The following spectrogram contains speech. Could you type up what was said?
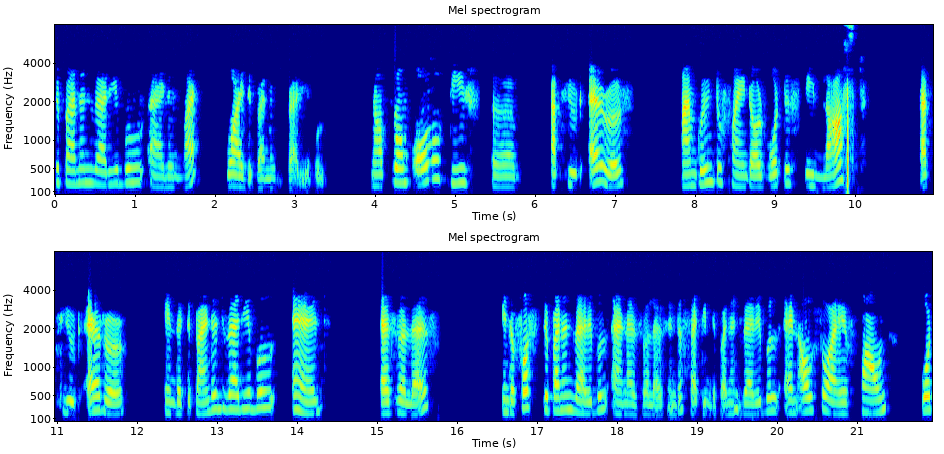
dependent variable and in my y dependent variable. Now from all of these uh, absolute errors, I'm going to find out what is the last absolute error in the dependent variable and as well as in the first dependent variable and as well as in the second dependent variable and also I have found what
